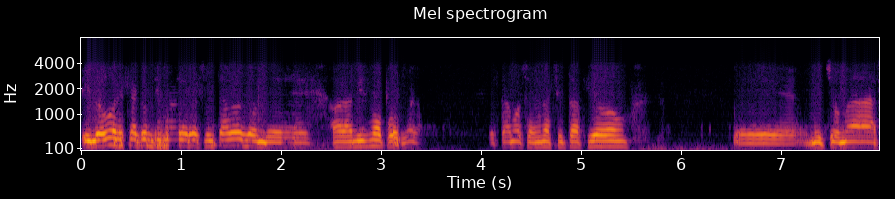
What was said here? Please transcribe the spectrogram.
y luego se ha continuado los resultados donde ahora mismo pues bueno estamos en una situación eh, mucho más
